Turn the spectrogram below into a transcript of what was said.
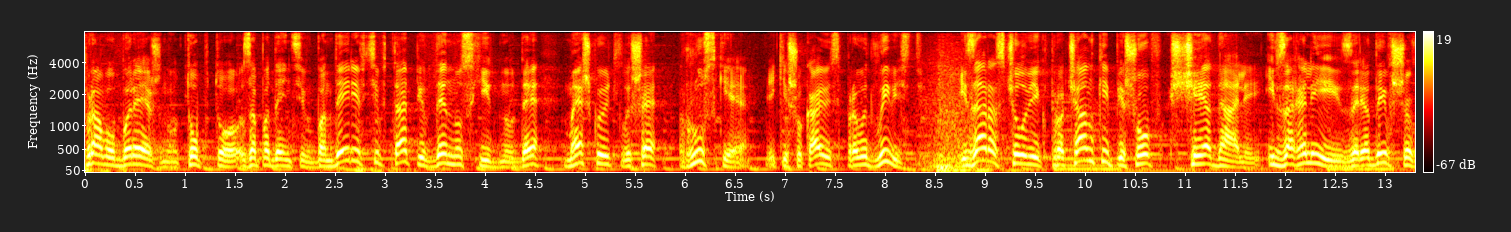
правобережну, тобто западенців-бандерівців, та південно-східну, де мешкають лише русські, які шукають справедливість. І зараз чоловік прочанки пішов ще далі і, взагалі, зарядив, що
